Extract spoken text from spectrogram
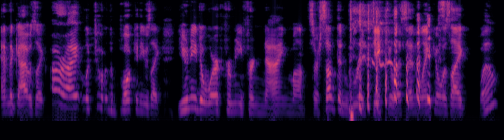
And the guy was like, All right, looked over the book and he was like, You need to work for me for nine months or something ridiculous. and Lincoln was like, Well,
